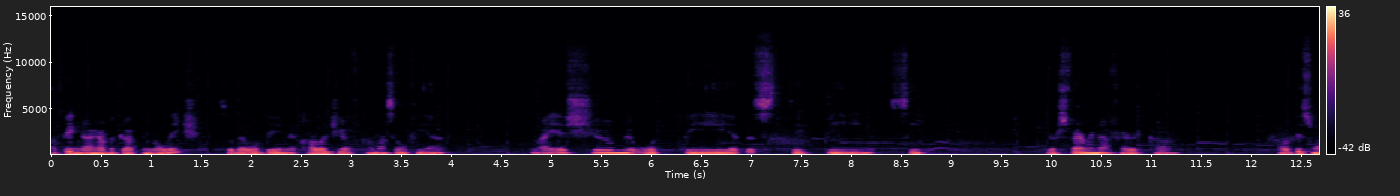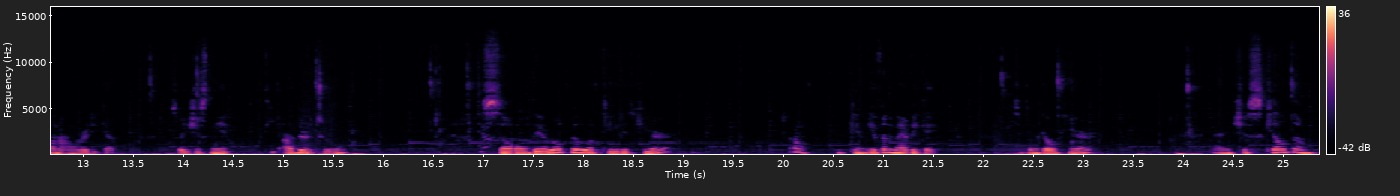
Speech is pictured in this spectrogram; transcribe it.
I think I haven't got the knowledge, so that would be an ecology of Kamasylvia. And I assume it would be at the Stippy Sea. There's Farina, Ferica, oh this one I already get so I just need the other two. So they will be located here. Oh you can even navigate. So you can go here and just kill them.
